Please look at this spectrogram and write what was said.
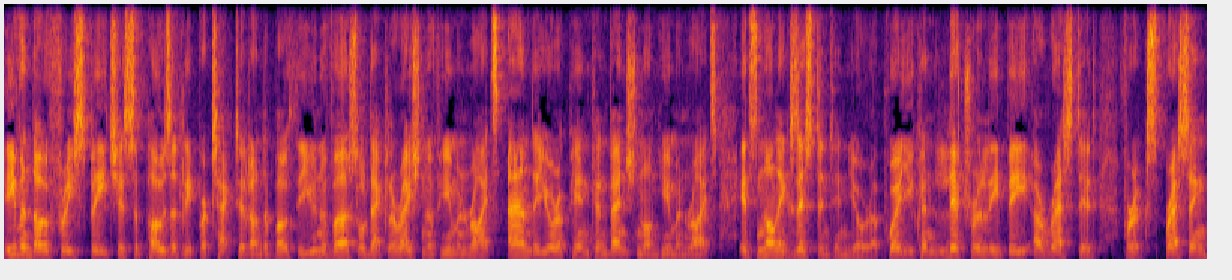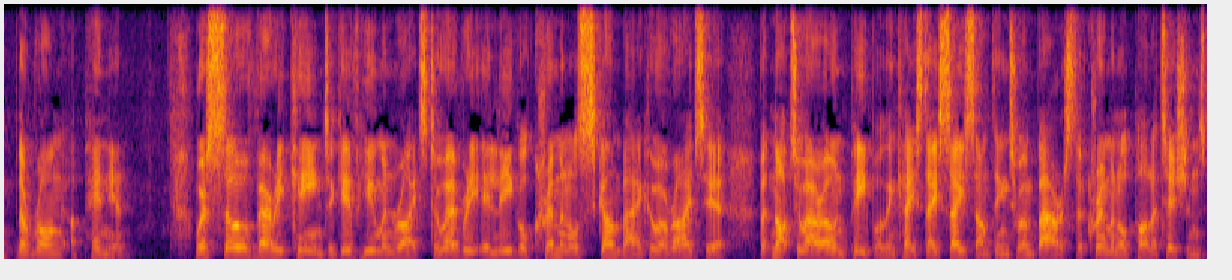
Even though free speech is supposedly protected under both the Universal Declaration of Human Rights and the European Convention on Human Rights, it's non-existent in Europe, where you can literally be arrested for expressing the wrong opinion. We're so very keen to give human rights to every illegal criminal scumbag who arrives here, but not to our own people in case they say something to embarrass the criminal politicians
